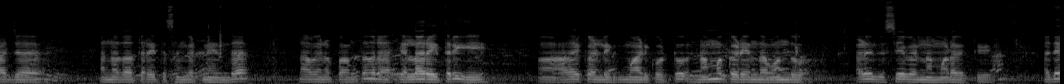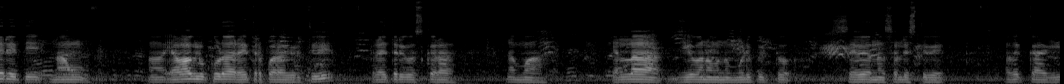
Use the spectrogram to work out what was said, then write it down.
ರಾಜ್ಯ ಅನ್ನದಾತ ರೈತ ಸಂಘಟನೆಯಿಂದ ನಾವೇನಪ್ಪ ಅಂತಂದ್ರೆ ಎಲ್ಲ ರೈತರಿಗೆ ಆಧಾರ್ ಕಾರ್ಡ್ ಲಿಂಕ್ ಮಾಡಿಕೊಟ್ಟು ನಮ್ಮ ಕಡೆಯಿಂದ ಒಂದು ಹಳೆದ ಸೇವೆಯನ್ನು ಮಾಡಕತ್ತೀವಿ. ಅದೇ ರೀತಿ ನಾವು ಯಾವಾಗಲೂ ಕೂಡ ರೈತರ ಪರವಾಗಿರ್ತೀವಿ. ರೈತರಿಗೋಸ್ಕರ ನಮ್ಮ ಎಲ್ಲ ಜೀವನವನ್ನು ಮುಡಿಪಿಟ್ಟು ಸೇವೆಯನ್ನು ಸಲ್ಲಿಸ್ತೀವಿ. ಅದಕ್ಕಾಗಿ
